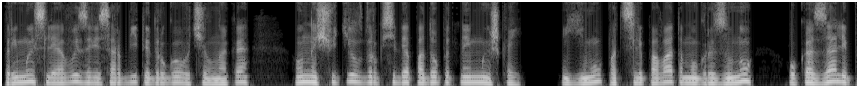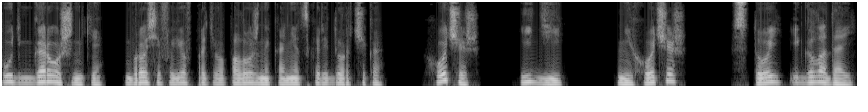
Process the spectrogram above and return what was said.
При мысли о вызове с орбиты другого челнока он ощутил вдруг себя подопытной мышкой. Ему, подслеповатому грызуну, указали путь к горошинке, бросив ее в противоположный конец коридорчика. Хочешь — иди. Не хочешь — стой и голодай.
